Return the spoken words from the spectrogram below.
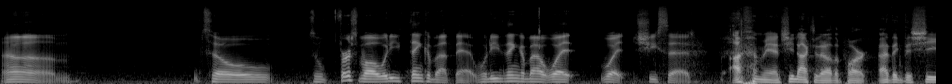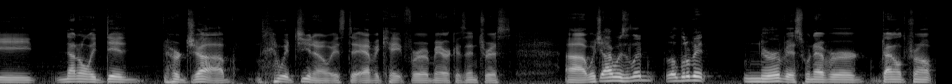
Um, so so first of all, what do you think about that? What do you think about what what she said? I, man, she knocked it out of the park. I think that she not only did her job, which you know is to advocate for America's interests, uh, which I was a little, a little bit nervous whenever Donald Trump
